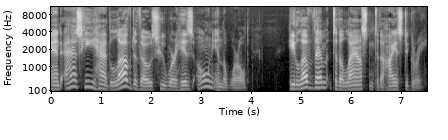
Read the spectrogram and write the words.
And as he had loved those who were his own in the world, he loved them to the last and to the highest degree.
